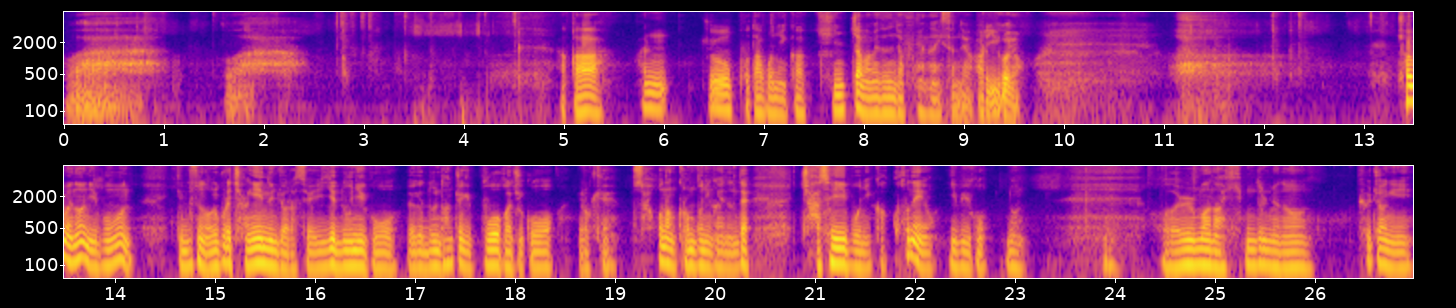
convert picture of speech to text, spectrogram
와, 와. 아까 한 쭉 보다 보니까 진짜 마음에 드는 작품이 하나 있었는데요 바로 이거요 처음에는 이 부분 이게 무슨 얼굴에 장애 있는 줄 알았어요. 이게 눈이고 여기 눈 한쪽이 부어가지고 이렇게 사고 난 그런 분인가 했는데 자세히 보니까 코네요. 입이고 눈. 얼마나 힘들면은 표정이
